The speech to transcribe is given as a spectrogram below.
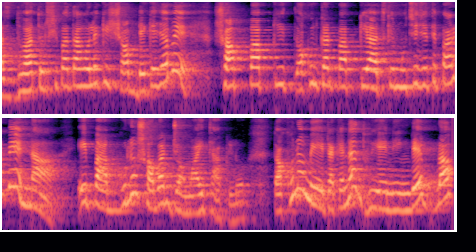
আজ ধোয়া তুলসী পাতা হলে কি সব ডেকে যাবে? সব পাপ কি তখনকার পাপ কি আজকে মুছে যেতে পারবে? না। এই পাপগুলো সবার জমাই থাকল। তখনও মেয়েটাকে না ধুয়ে নিংড়ে ব্লক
